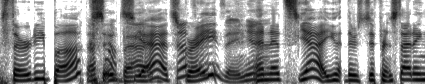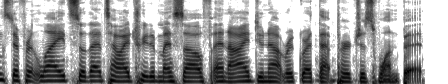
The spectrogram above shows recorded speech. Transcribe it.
thirty bucks. That's not It's- bad. Yeah, it's That's great. amazing, yeah. And it's yeah, you, there's different settings, different lights. So that's how I treated myself, and I do not regret that purchase one bit.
